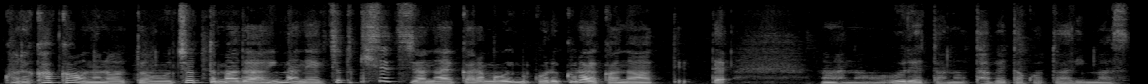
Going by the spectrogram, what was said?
これカカオなの？と思う。ちょっとまだ今ねちょっと季節じゃないからもう今これくらいかなって言ってあの売れたの食べたことあります。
